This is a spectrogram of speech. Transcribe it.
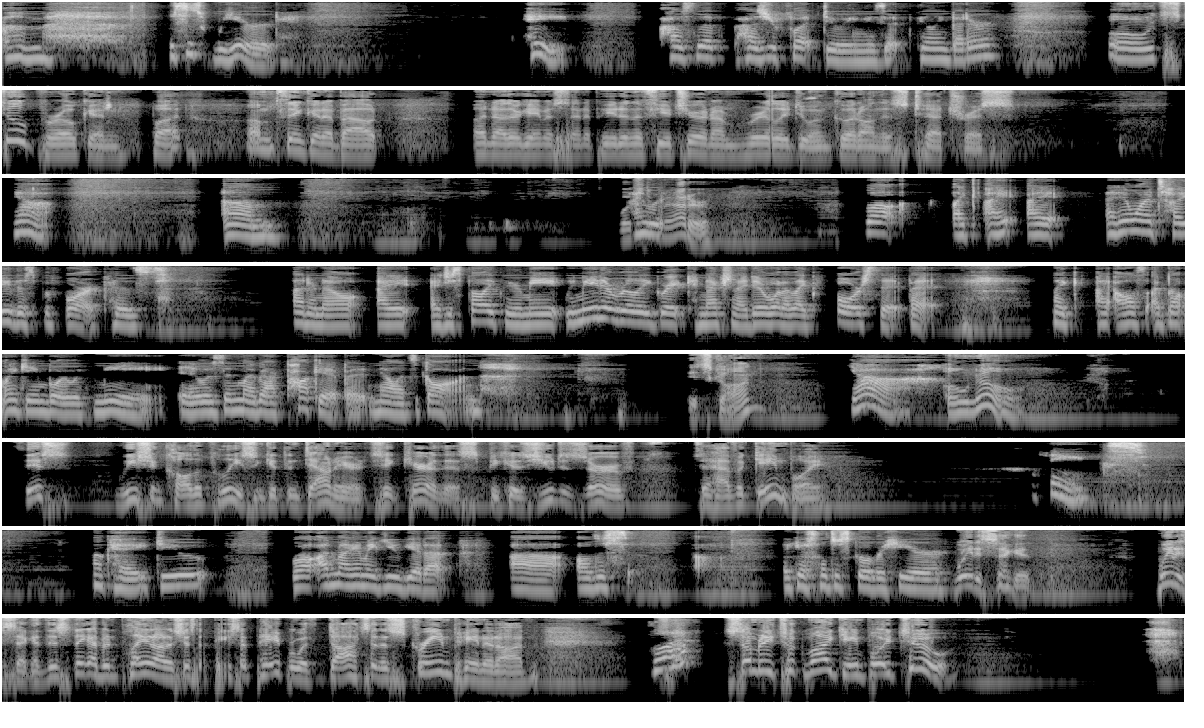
Um, this is weird. Hey, how's the how's your foot doing? Is it feeling better? Oh, it's still broken, but I'm thinking about another game of Centipede in the future, and I'm really doing good on this Tetris. Yeah. Um, What's I the would- matter? well, like I I I didn't want to tell you this before because I don't know. I, I just felt like we were made, we made a really great connection. I didn't want to like force it, but like I also, I brought my Game Boy with me. It was in my back pocket, but now it's gone. It's gone? Yeah. Oh no. This, we should call the police and get them down here to take care of this because you deserve to have a Game Boy. Thanks. Okay. Do you, well, I'm not going to make you get up. Uh, I'll just, I guess I'll just go over here. Wait a second. Wait a second. This thing I've been playing on is just a piece of paper with dots and a screen painted on. What? Somebody took my Game Boy too.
